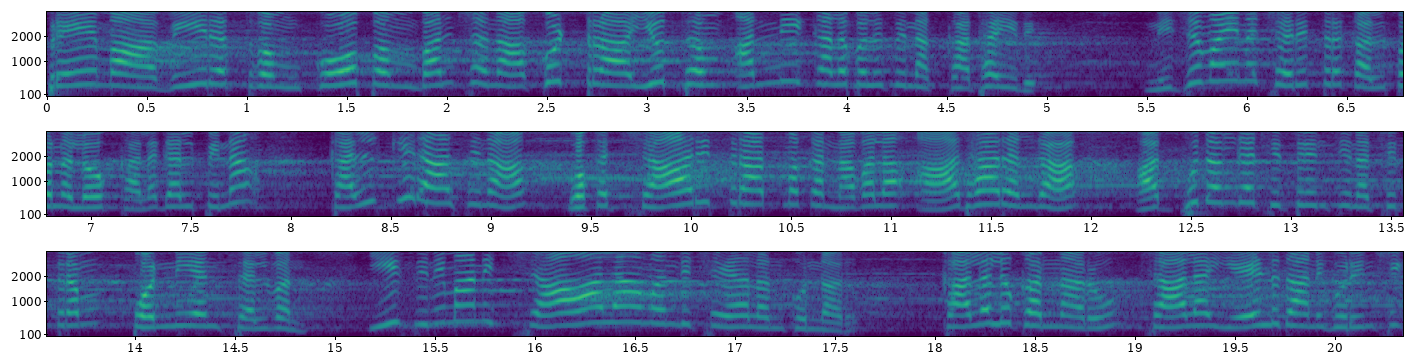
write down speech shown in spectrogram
ప్రేమ వీరత్వం కోపం వంచన కుట్ర యుద్ధం అన్నీ కలబలిసిన కథ ఇది. నిజమైన చరిత్ర కల్పనలో కలగల్పిన కల్కి రాసిన ఒక చారిత్రాత్మక నవల ఆధారంగా అద్భుతంగా చిత్రించిన చిత్రం పొన్నియన్ సెల్వన్. ఈ సినిమాని చాలా మంది చేయాలనుకున్నారు. కలలు కన్నారు. చాలా ఏళ్ళు దాని గురించి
